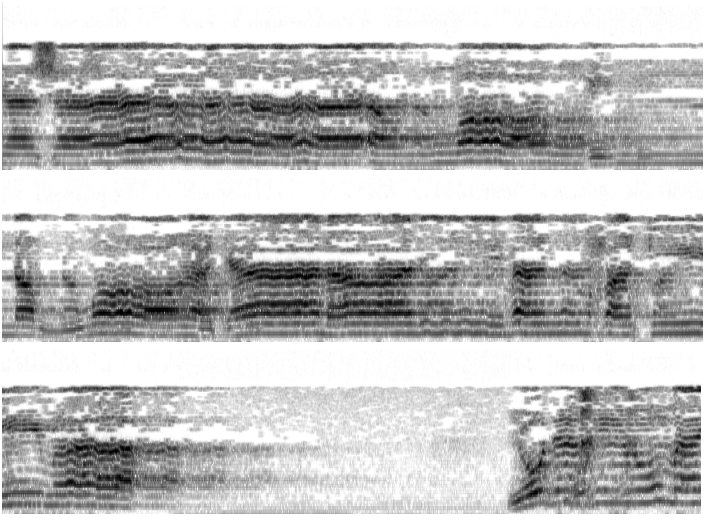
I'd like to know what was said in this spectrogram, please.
يشاء الله. إن الله كان عليما حكيما. يدخل من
